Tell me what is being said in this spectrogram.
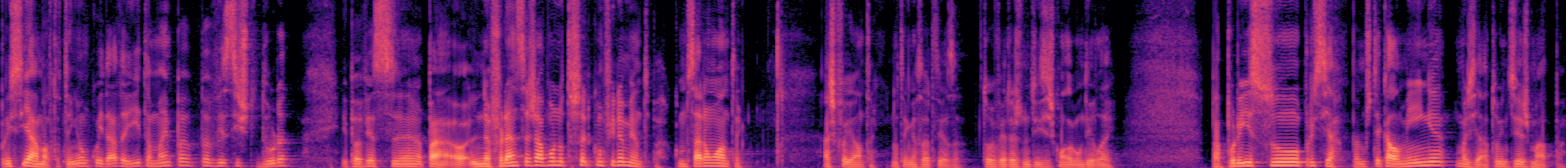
Por isso, já, malta, tenham cuidado aí também para, para ver se isto dura e para ver se. Pá, na França já vão no terceiro confinamento. Pá. Começaram ontem. Acho que foi ontem, não tenho a certeza. Estou a ver as notícias com algum delay. Pá, por isso, por isso, já, vamos ter calminha, mas já, estou entusiasmado. Pá.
